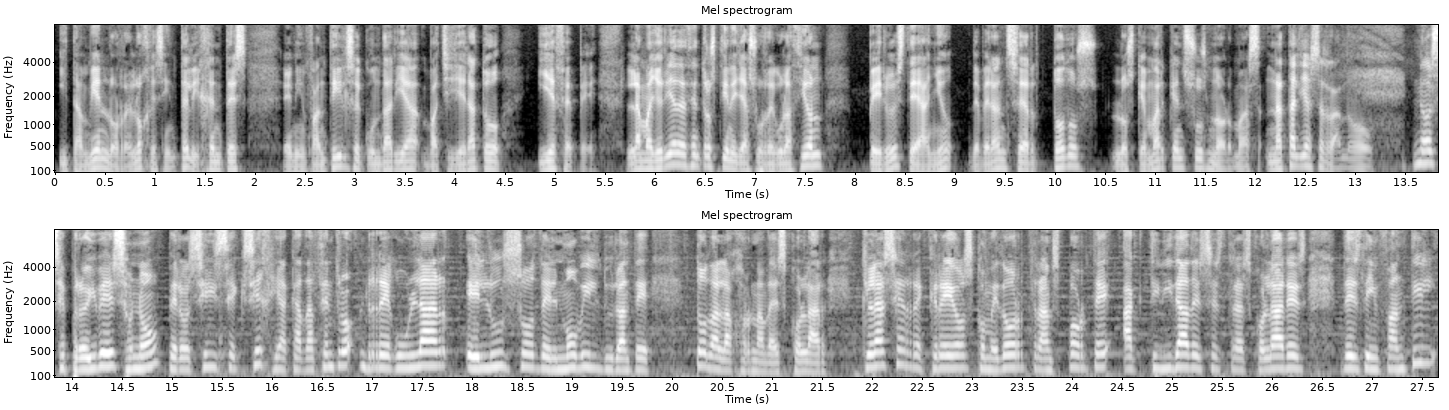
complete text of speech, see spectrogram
y también los relojes inteligentes en infantil, secundaria, bachillerato y FP. La mayoría de centros tiene ya su regulación, pero este año deberán ser todos los que marquen sus normas. Natalia Serrano. No se prohíbe eso, no, pero sí se exige a cada centro regular el uso del móvil durante toda la jornada escolar. Clases, recreos, comedor, transporte, actividades extraescolares, desde infantil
